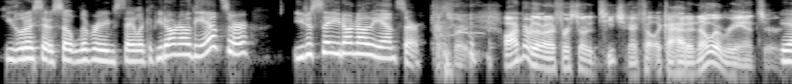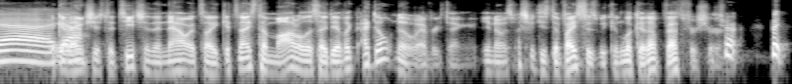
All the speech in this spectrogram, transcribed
He literally said it was so liberating to say, like, if you don't know the answer, you just say you don't know the answer. That's right. Oh, I remember that when I first started teaching, I felt like I had to know every answer. Yeah, I got yeah. anxious to teach, and then now it's like it's nice to model this idea of like I don't know everything, you know. Especially with these devices, we can look it up. That's for sure. Sure. But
